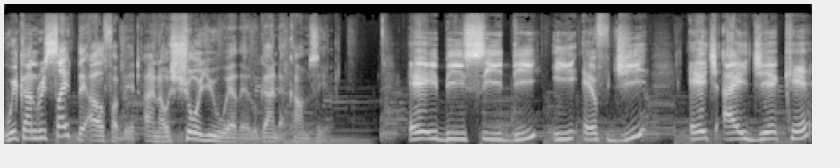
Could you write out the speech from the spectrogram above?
We can recite the alphabet and I'll show you where the Luganda comes in. A B C D E F G H I J K.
